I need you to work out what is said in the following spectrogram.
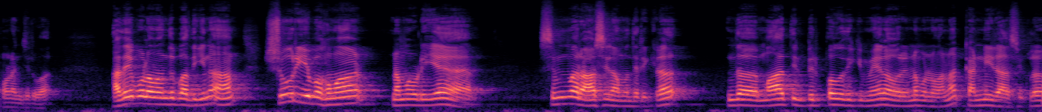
நுழைஞ்சிருவார். அதே போல் வந்து பார்த்திங்கன்னா சூரிய பகவான் நம்மளுடைய சிம்ம ராசியில் அமர்ந்திருக்கிறார். இந்த மாதத்தின் பிற்பகுதிக்கு மேலே அவர் என்ன பண்ணுவார்னா கன்னி ராசிக்குள்ளே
